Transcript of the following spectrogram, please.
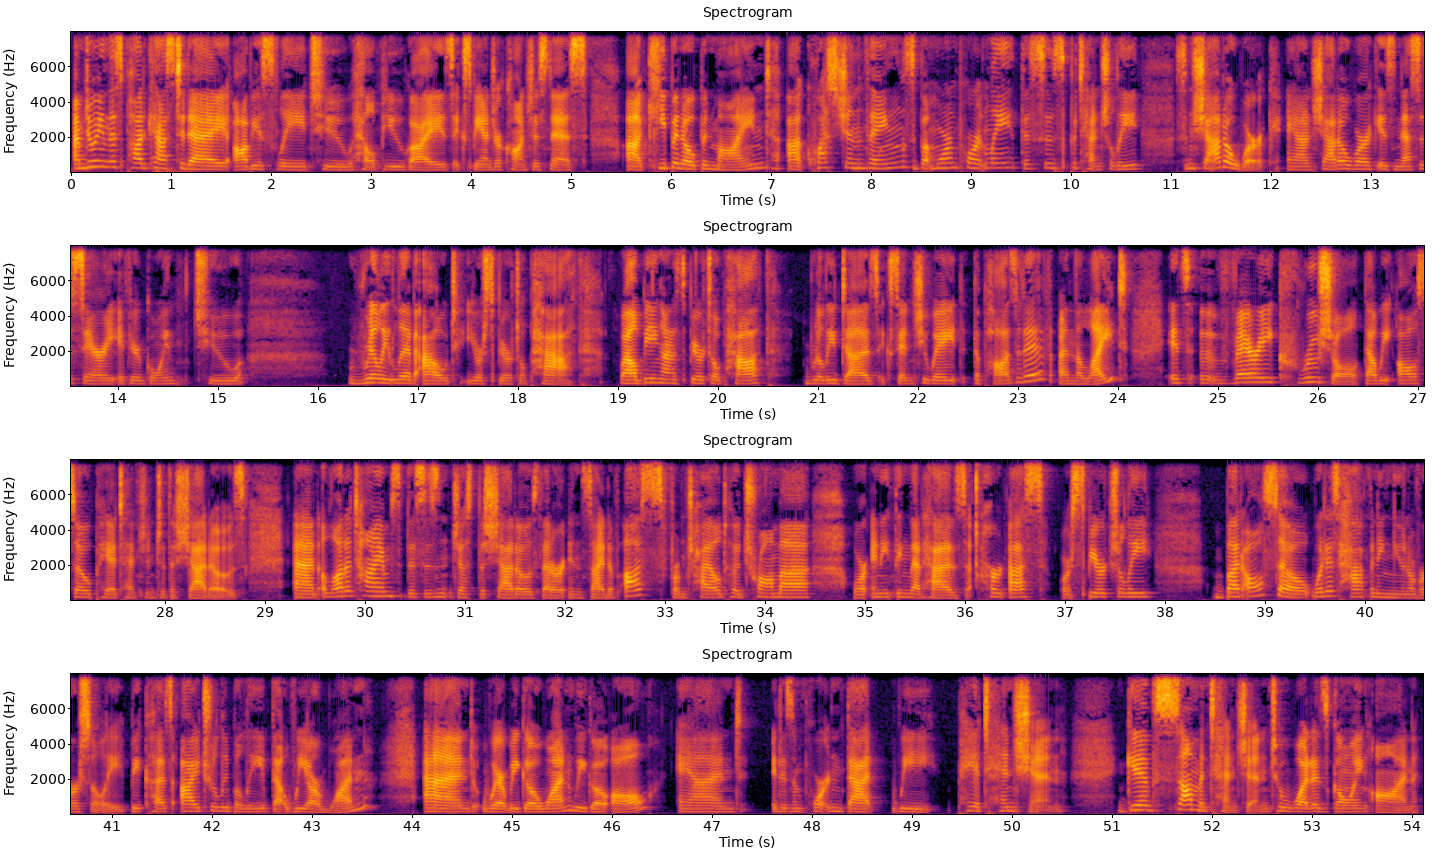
I'm doing this podcast today, obviously, to help you guys expand your consciousness, uh, keep an open mind, uh, question things, but more importantly, this is potentially some shadow work. And shadow work is necessary if you're going to really live out your spiritual path. While being on a spiritual path really does accentuate the positive and the light, it's very crucial that we also pay attention to the shadows. And a lot of times, this isn't just the shadows that are inside of us from childhood trauma or anything that has hurt us or spiritually. But also what is happening universally, because I truly believe that we are one, and where we go one, we go all. And it is important that we pay attention, give some attention to what is going on.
